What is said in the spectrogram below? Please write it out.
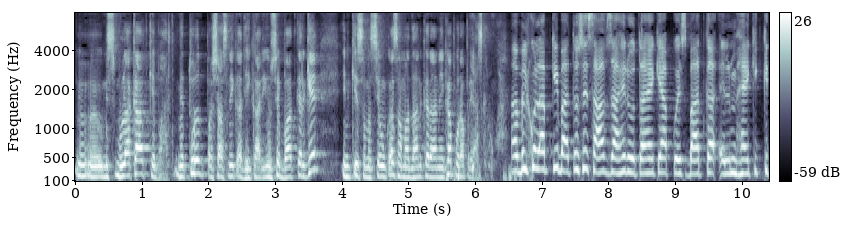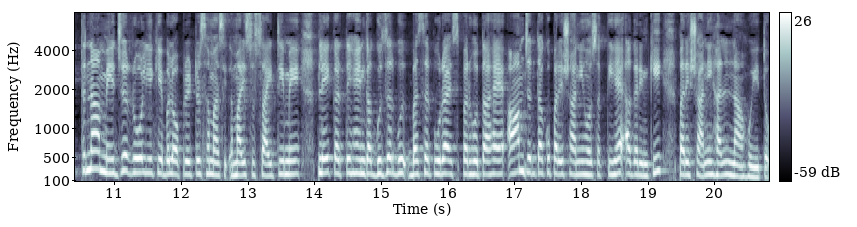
इस मुलाकात के बाद मैं तुरंत प्रशासनिक अधिकारियों से बात करके इनकी समस्याओं का समाधान कराने का पूरा प्रयास करूँगा। बिल्कुल आपकी बातों से साफ़ ज़ाहिर होता है कि आपको इस बात का इल्म है कि कितना मेजर रोल ये केबल ऑपरेटर्स हमारी सोसाइटी में प्ले करते हैं। इनका गुजर बसर पूरा इस पर होता है। आम जनता को परेशानी हो सकती है अगर इनकी परेशानी हल ना हुई तो।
